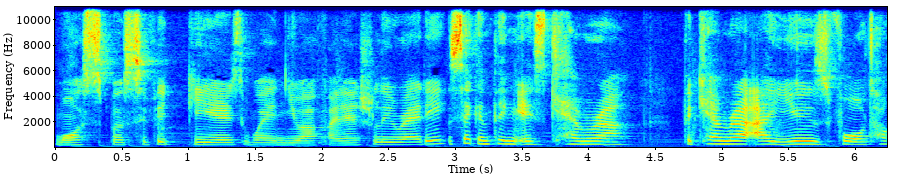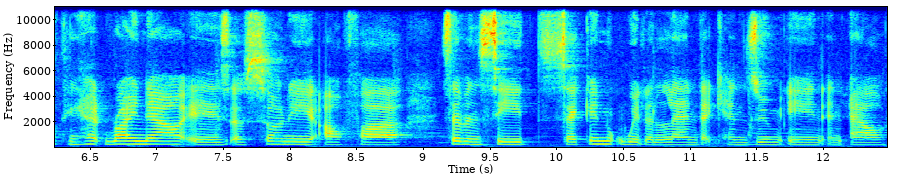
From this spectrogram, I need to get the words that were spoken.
more specific gears when you are financially ready. Second thing is camera. The camera I use for talking head right now is a Sony Alpha 7C second with a lens that can zoom in and out.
